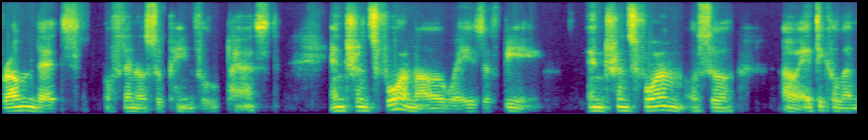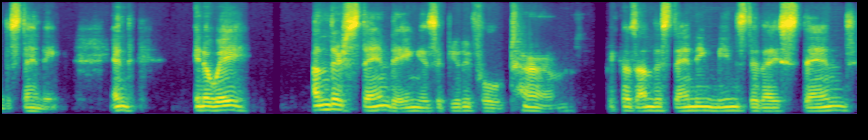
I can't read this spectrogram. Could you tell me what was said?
from that often also painful past and transform our ways of being and transform also our ethical understanding. And in a way, understanding is a beautiful term because understanding means that I stand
